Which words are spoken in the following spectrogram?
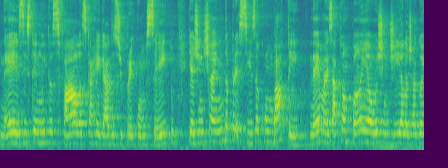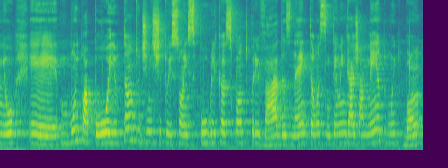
né? Existem muitas falas carregadas de preconceito que a gente ainda precisa combater, né? Mas a campanha hoje em dia ela já ganhou é, muito apoio, tanto de instituições públicas quanto privadas, né? Então, assim, tem um engajamento muito bom.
